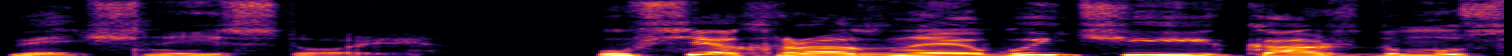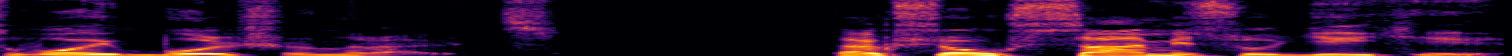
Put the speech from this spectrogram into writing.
Вечная история. У всех разные обычаи, и каждому свой больше нравится. Так что уж сами судите,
